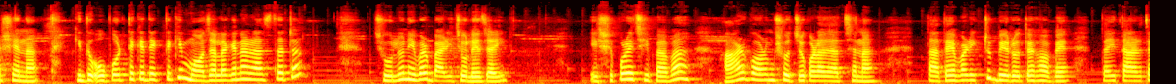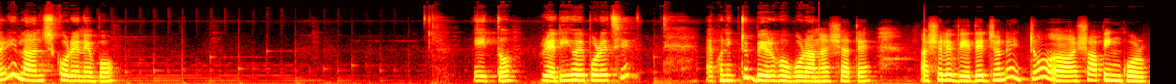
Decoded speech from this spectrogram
আসে না। কিন্তু ওপর থেকে দেখতে কি মজা লাগে না রাস্তাটা? চলুন এবার বাড়ি চলে যাই। এসে পড়েছি, বাবা। আর গরম সহ্য করা যাচ্ছে না। তাতে আবার একটু বেরোতে হবে, তাই তাড়াতাড়ি লাঞ্চ করে নেব। এই তো রেডি হয়ে পড়েছি। এখন একটু বের হব রানার সাথে। আসলে বেদের জন্য একটু শপিং করব।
